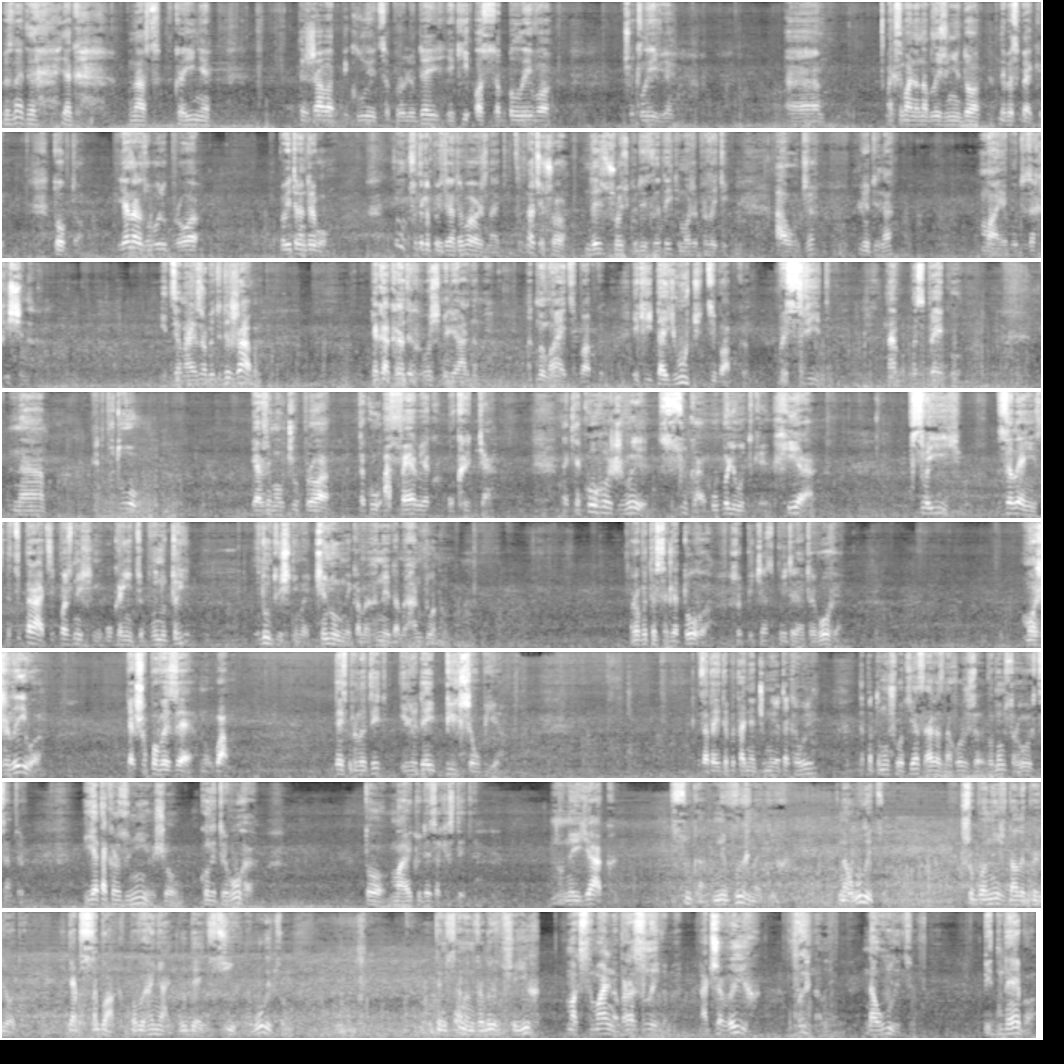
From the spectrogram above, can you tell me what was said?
Ви знаєте, як у нас в країні держава піклується про людей, які особливо чутливі, е, максимально наближені до небезпеки. Тобто, я зараз говорю про повітряну тривогу. Ну, що таке повітряна тривога, ви ж знаєте. Це значить, що десь щось кудись летить і може прилетіти. А отже, людина має бути захищена. І це має зробити держава, яка краде гроші мільярдами, отмиває ці бабки, які дають ці бабки весь світ на безпеку, на відбудову. Я вже мовчу про таку аферу, як укриття. Так якого ж ви, сука, ублюдки, хера, в своїй зеленій спецоперації по знищенню українців внутрі внутрішніми чиновниками, гнидами, гандонами. Робите все для того, щоб під час повітряної тривоги, можливо, якщо повезе ну, вам, десь прилетить і людей більше вб'є. Задаєте питання, чому я так говорю? Та тому що от я зараз знаходжуся в одному з торгових центрів. І я так розумію, що коли тривога, то мають людей захистити. Ну не як, сука, не вигнати їх на вулицю, щоб вони ждали прильоту. Як собак повиганять людей всіх на вулицю, тим самим зробивши їх максимально вразливими. Адже ви їх вигнали на вулицю під небо,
